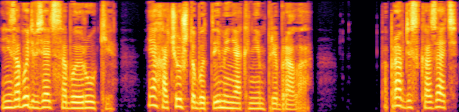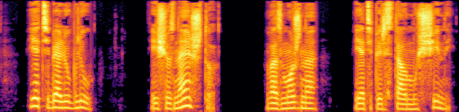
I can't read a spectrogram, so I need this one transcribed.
И не забудь взять с собой руки. Я хочу, чтобы ты меня к ним прибрала. По правде сказать, я тебя люблю. И еще знаешь что? Возможно, я теперь стал мужчиной.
